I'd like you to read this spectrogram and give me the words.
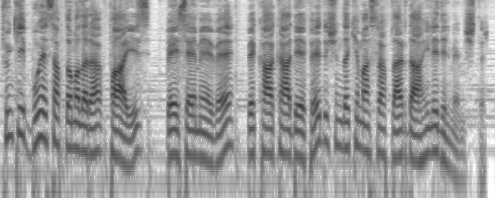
Çünkü bu hesaplamalara faiz, BSMV ve KKDF dışındaki masraflar dahil edilmemiştir.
